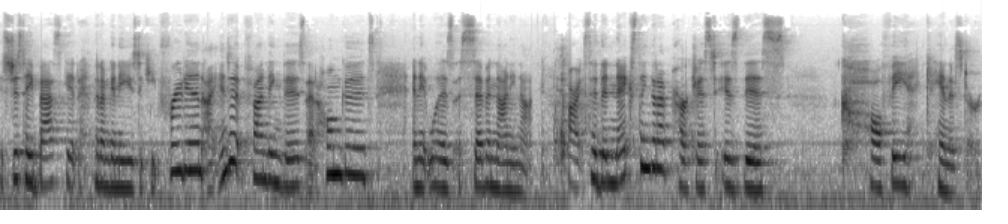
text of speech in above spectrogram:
it's just a basket that I'm gonna use to keep fruit in. I ended up finding this at Home Goods and it was $7.99. All right, so the next thing that I purchased is this coffee canister.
